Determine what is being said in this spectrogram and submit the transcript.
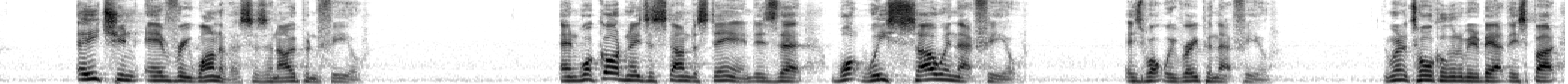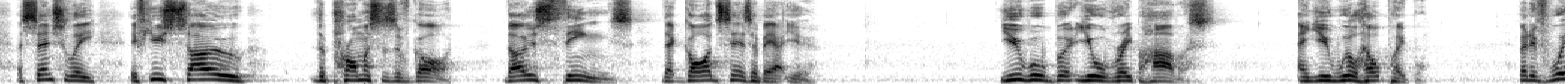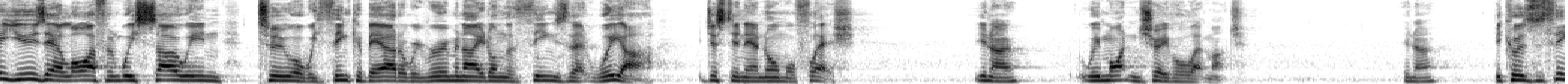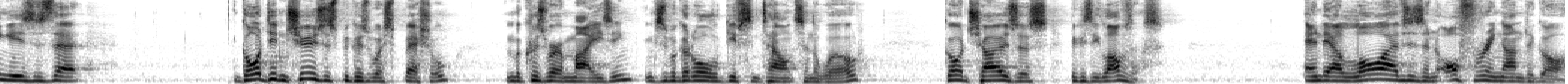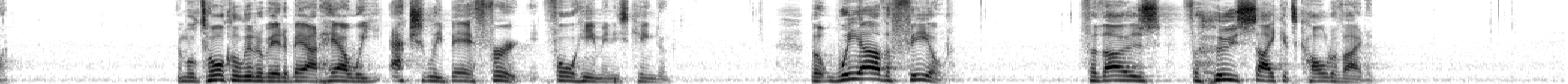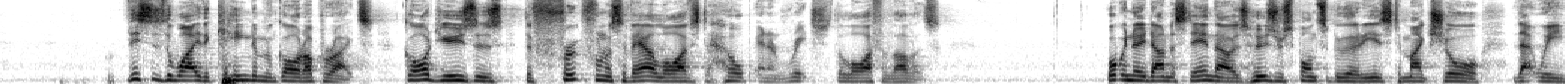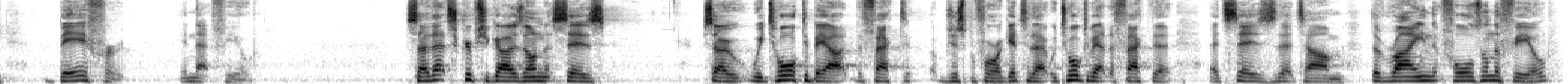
each and every one of us is an open field. And what God needs us to understand is that what we sow in that field is what we reap in that field. We're going to talk a little bit about this, but essentially, if you sow the promises of God, those things that God says about you, you will, you will reap a harvest and you will help people. But if we use our life and we sow into or we think about or we ruminate on the things that we are, just in our normal flesh, you know, we mightn't achieve all that much. You know? Because the thing is, is that God didn't choose us because we're special and because we're amazing and because we've got all the gifts and talents in the world. God chose us because He loves us. And our lives is an offering unto God. And we'll talk a little bit about how we actually bear fruit for Him in His kingdom. But we are the field for those for whose sake it's cultivated. This is the way the kingdom of God operates. God uses the fruitfulness of our lives to help and enrich the life of others. What we need to understand, though, is whose responsibility is to make sure that we bear fruit in that field. So that scripture goes on, it says, so we talked about the fact, just before I get to that, we talked about the fact that it says that um, the rain that falls on the field,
